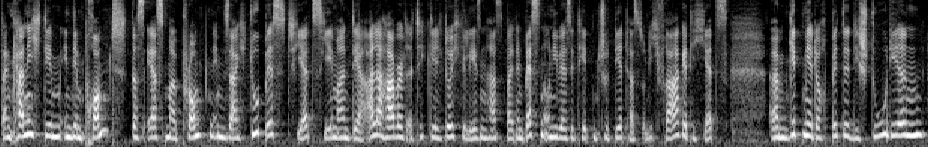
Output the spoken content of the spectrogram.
dann kann ich dem in dem Prompt das erstmal prompten, ihm sage ich, du bist jetzt jemand, der alle Harvard-Artikel durchgelesen hast, bei den besten Universitäten studiert hast. Und ich frage dich jetzt, ähm, gib mir doch bitte die Studien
